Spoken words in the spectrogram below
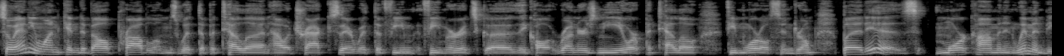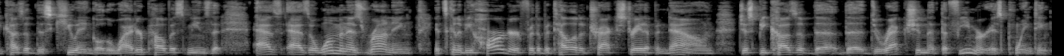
So anyone can develop problems with the patella and how it tracks there with the fem femur. It's uh, They call it runner's knee or patellofemoral syndrome, but it is more common in women because of this Q angle. The wider pelvis means that as, as a woman is running, it's going to be harder for the patella to track straight up and down just just because of the, the direction that the femur is pointing.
